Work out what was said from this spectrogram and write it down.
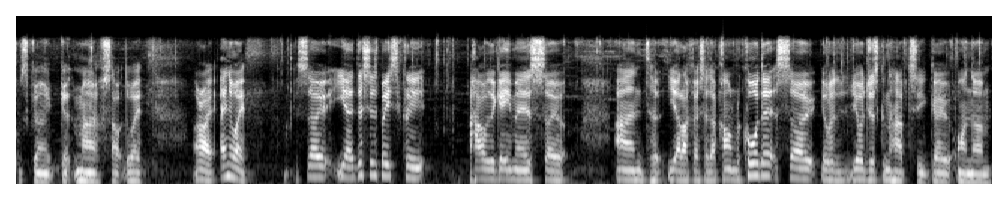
just gonna get the mouse out the way. Alright anyway. So yeah this is basically how the game is. So and uh, yeah like I said I can't record it so you're you're just gonna have to go on um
